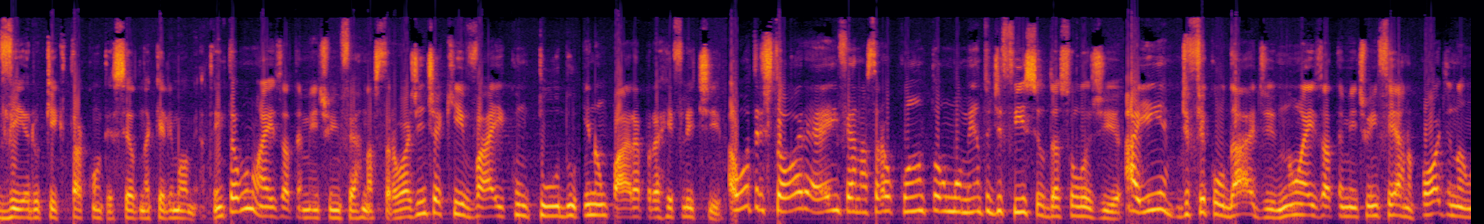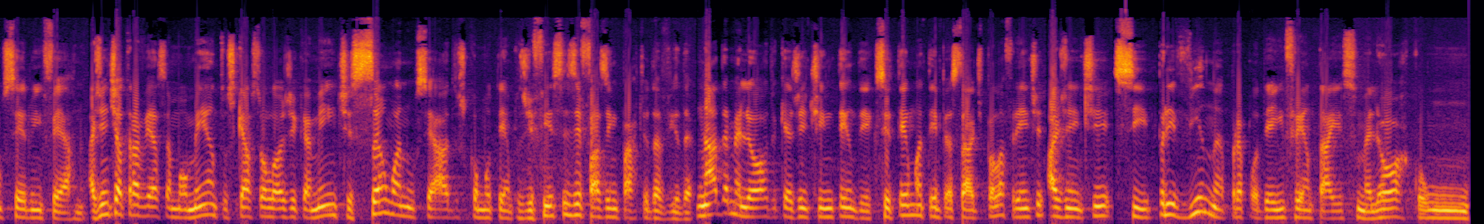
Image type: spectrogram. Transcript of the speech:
ver o que está acontecendo naquele momento. Então não é exatamente o inferno astral. A gente aqui vai com tudo e não para para refletir. A outra história é inferno astral quanto a um momento difícil da astrologia. Aí, dificuldade não é exatamente o inferno, pode não ser o inferno. A gente atravessa momentos que astrologicamente são anunciados como tempos difíceis e fazem parte da vida. Nada melhor do que a gente entender que se tem uma tempestade pela frente, a gente se previna para poder enfrentar isso melhor com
